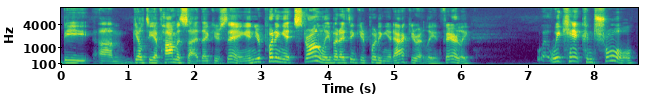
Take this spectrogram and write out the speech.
be um, guilty of homicide, like you're saying. And you're putting it strongly, but I think you're putting it accurately and fairly. We can't control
